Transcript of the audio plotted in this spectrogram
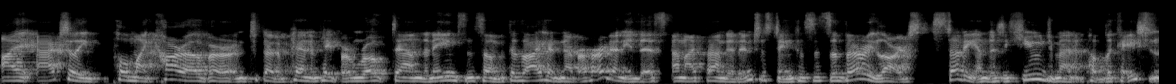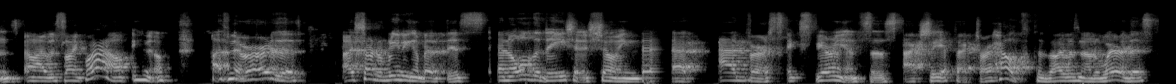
I actually pulled my car over and took out a pen and paper and wrote down the names and so on because I had never heard any of this. And I found it interesting because it's a very large study and there's a huge amount of publications. And I was like, wow, you know, I've never heard of this. I started reading about this, and all the data is showing that, that adverse experiences actually affect our health because I was not aware of this.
